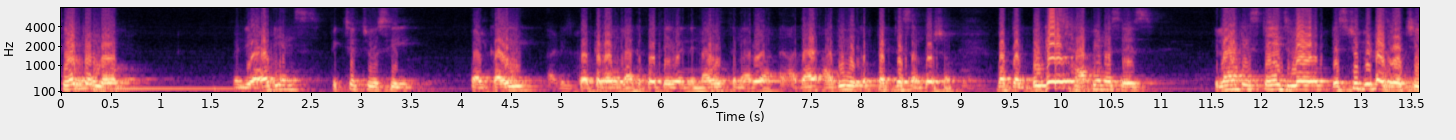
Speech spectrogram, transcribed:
థియేటర్లో when ఆడియన్స్ పిక్చర్ చూసి వాళ్ళ కై అది కొట్టడం లేకపోతే ఇవన్నీ నవ్వుతున్నారు అది ఒక పెద్ద సంతోషం. But the biggest happiness is ఇలాంటి స్టేజ్లో డిస్ట్రిబ్యూటర్స్ వచ్చి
